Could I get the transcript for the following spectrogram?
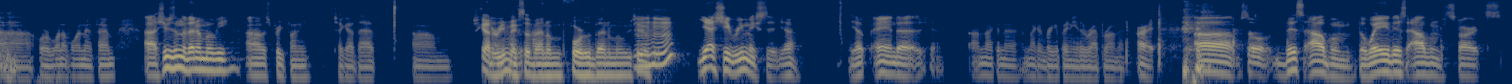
uh, or one of one FM. Uh, she was in the Venom movie. Uh, it was pretty funny. Check out that. Um, she got a remix of Venom for the Venom movie too. Mhm. yeah, she remixed it. Yeah, yep. And uh, yeah, I'm not gonna I'm not gonna bring up any of the rapper on there. All right. Uh, so this album, the way this album starts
